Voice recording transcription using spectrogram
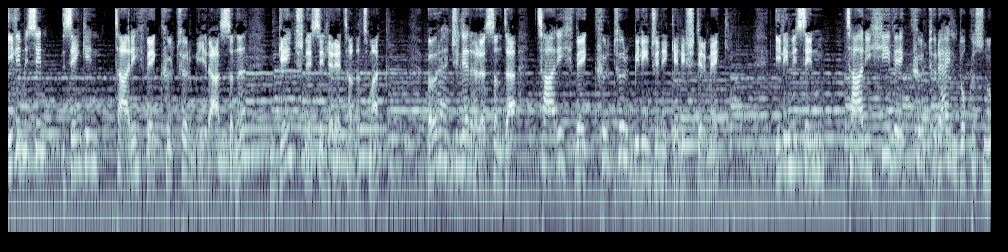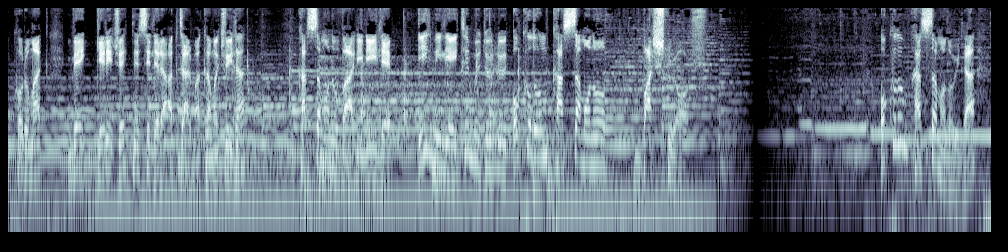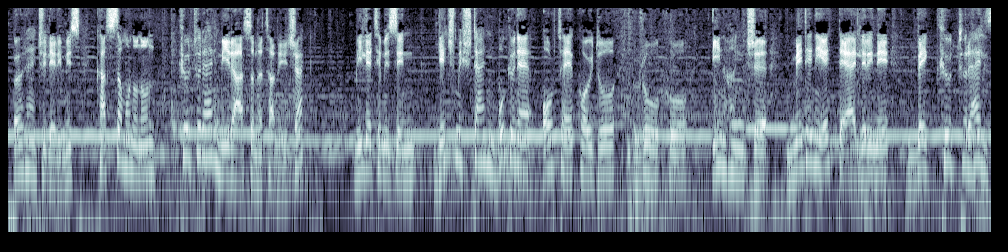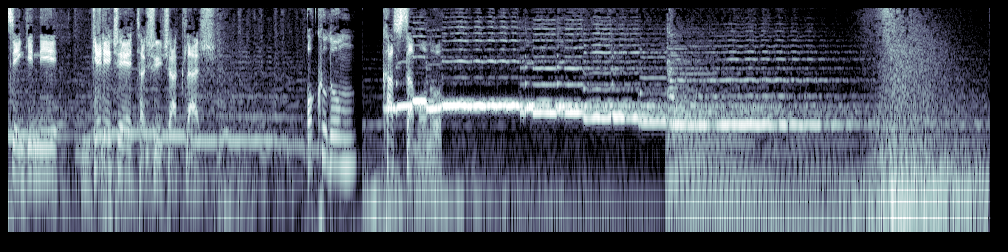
İlimizin zengin tarih ve kültür mirasını genç nesillere tanıtmak, öğrenciler arasında tarih ve kültür bilincini geliştirmek, ilimizin tarihi ve kültürel dokusunu korumak ve gelecek nesillere aktarmak amacıyla Kastamonu Valiliği ile İl Milli Eğitim Müdürlüğü Okulum Kastamonu başlıyor. Okulum Kastamonu'yla öğrencilerimiz Kastamonu'nun kültürel mirasını tanıyacak, milletimizin geçmişten bugüne ortaya koyduğu ruhu, inancı, medeniyet değerlerini ve kültürel zenginliği geleceğe taşıyacaklar. Okulum Kastamonu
